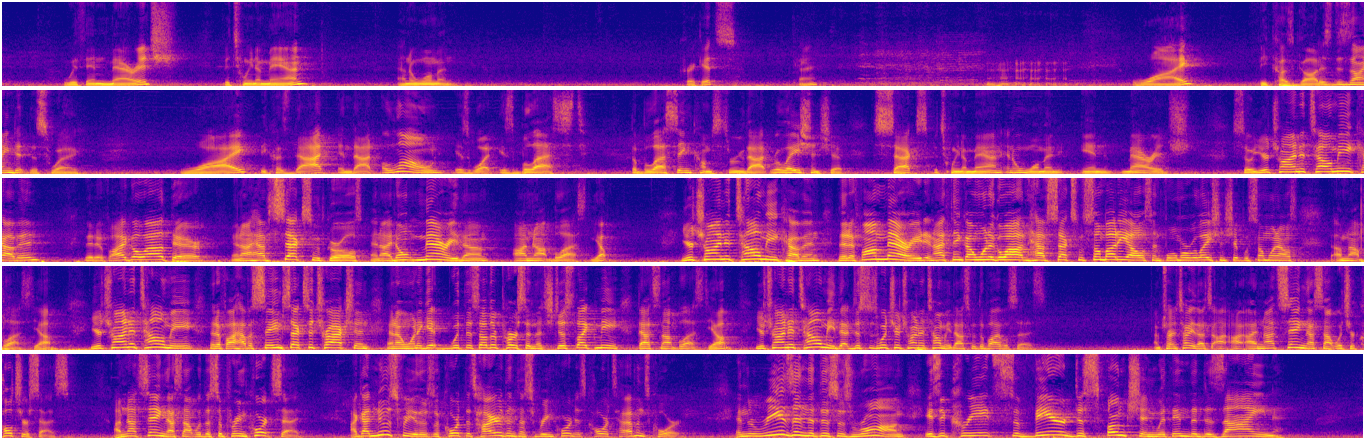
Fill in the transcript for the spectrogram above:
within marriage between a man and a woman. Crickets. Okay? Why? Because God has designed it this way. Why? Because that and that alone is what is blessed. The blessing comes through that relationship sex between a man and a woman in marriage. So you're trying to tell me, Kevin, that if I go out there and I have sex with girls and I don't marry them, I'm not blessed. Yep. You're trying to tell me, Kevin, that if I'm married and I think I want to go out and have sex with somebody else and form a relationship with someone else, I'm not blessed. Yep. You're trying to tell me that if I have a same sex attraction and I want to get with this other person that's just like me, that's not blessed. Yep. You're trying to tell me that this is what you're trying to tell me. That's what the Bible says. I'm trying to tell you that's, I, am not saying that's not what your culture says. I'm not saying that's not what the Supreme Court said. I got news for you. There's a court that's higher than the Supreme Court, and it's called Heaven's Court. And the reason that this is wrong is it creates severe dysfunction within the design.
